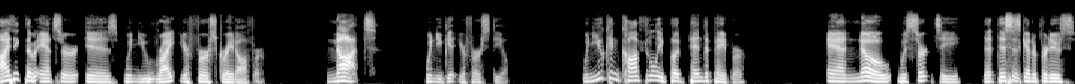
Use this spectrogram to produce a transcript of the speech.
I think the answer is when you write your first great offer, not when you get your first deal. When you can confidently put pen to paper and know with certainty that this is going to produce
